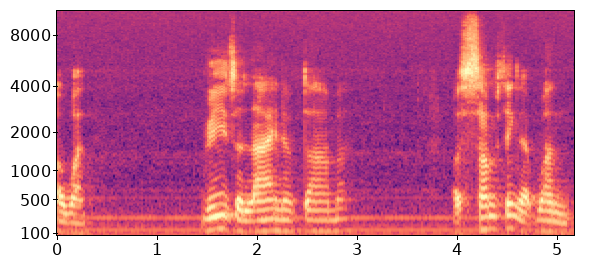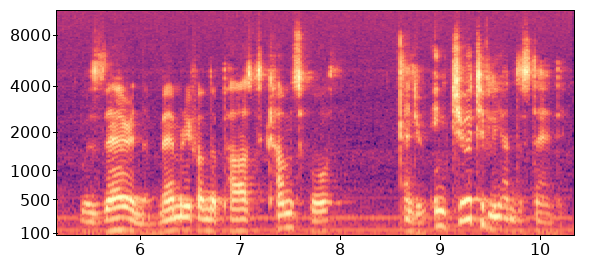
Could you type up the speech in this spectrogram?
or one reads a line of Dharma, or something that one was there in the memory from the past comes forth, and you intuitively understand it.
